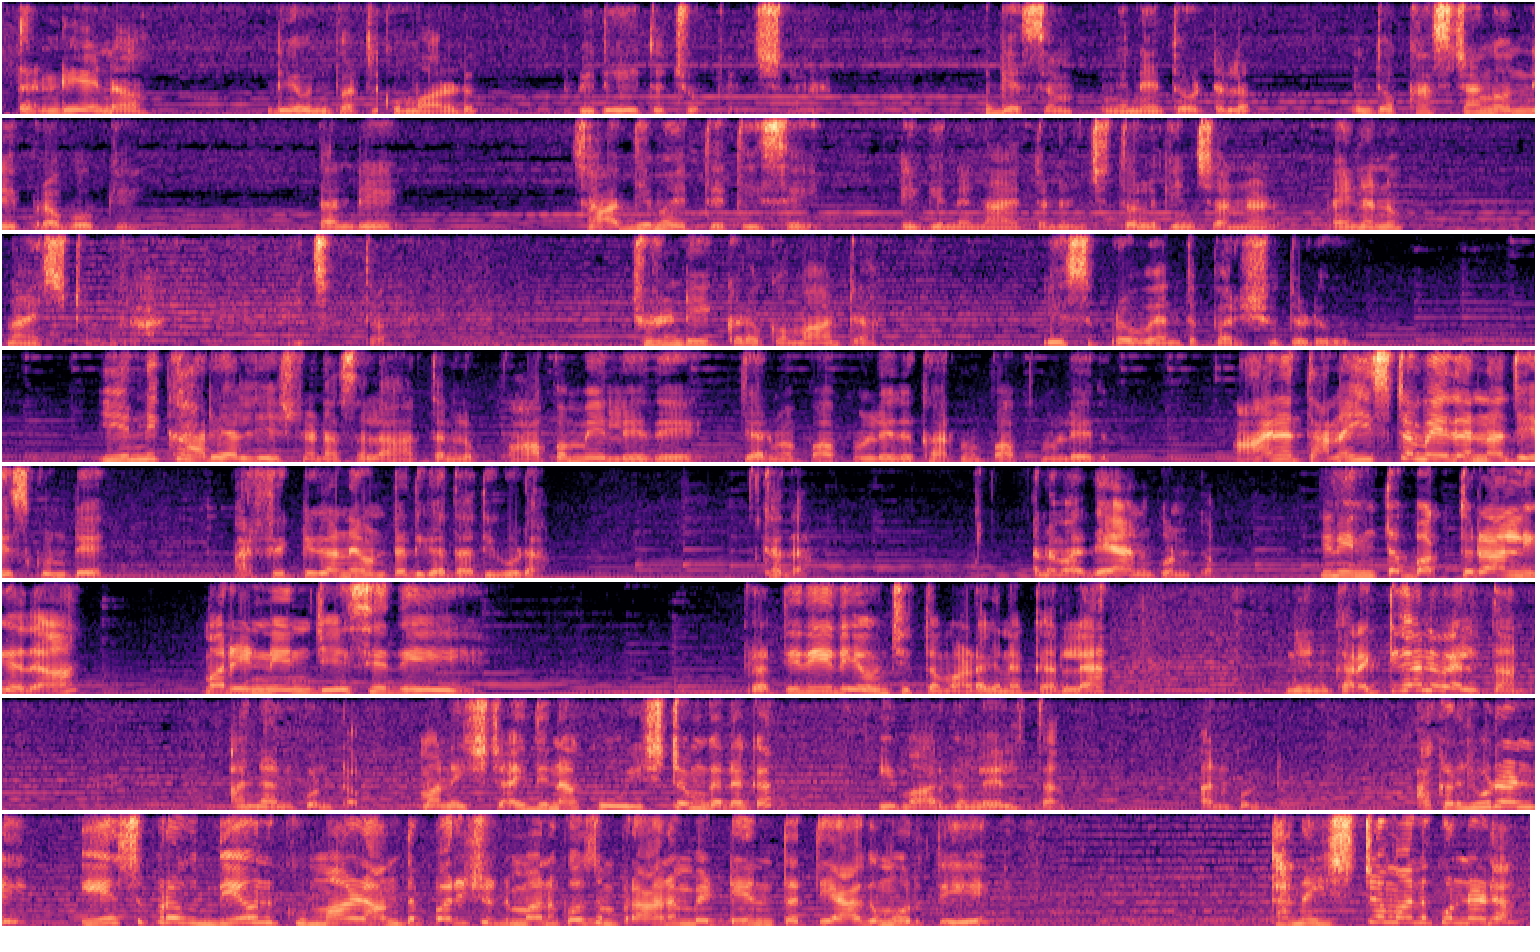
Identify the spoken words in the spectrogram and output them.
తండ్రి అయిన దేవుని పట్ల కుమారుడు విధేయత చూపించినాడు. గెసం అనే తోటలో ఎంతో కష్టంగా ఉంది ఈ తండ్రి సాధ్యమైతే తీసే ఈ గిన్నె నా యొక్క నుంచి తొలగించన్నాడు అయినను నా ఇష్టం కాదు. నీ చిత్తమే. చూడండి ఇక్కడ ఒక మాట. యేసు ప్రభు ఎంత పరిశుద్ధుడు. ఎన్ని కార్యాలు చేసినాడు అసలు అతనిలో పాపమే లేదే జన్మ పాపం లేదు కర్మ పాపం లేదు. ఆయన తన ఇష్టం ఏదన్నా చేసుకుంటే పర్ఫెక్ట్గానే ఉంటుంది కదా అది కూడా. కదా? మనం అదే అనుకుంటాం. నేను ఇంత భక్తురాల్ని కదా మరి నేను చేసేది ప్రతిదీ దేవుని చిత్తం అడగనక్కర్లా నేను కరెక్ట్గానే వెళ్తాను అని అనుకుంటాం. మన ఇష్టం ఇది నాకు ఇష్టం గనక ఈ మార్గంలో వెళ్తాను అనుకుంటాం. అక్కడ చూడండి యేసు ప్రభు దేవుని కుమారుడు అంత పరిశుద్ధి మన కోసం ప్రాణం పెట్టేంత త్యాగమూర్తి తన ఇష్టం అనుకున్నాడా?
